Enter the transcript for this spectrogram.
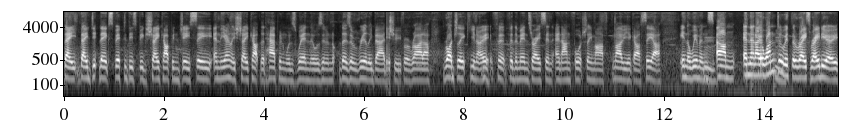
they they did, they expected this big shake up in GC, and the only shake up that happened was when there was an there's a really bad issue for a rider, Roglic, you know, mm. for, for the men's race, and, and unfortunately Mar- Mavi Garcia in the women's. Mm. Um, and then I wonder mm. with the race radio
